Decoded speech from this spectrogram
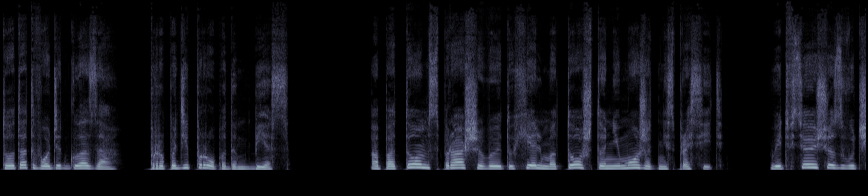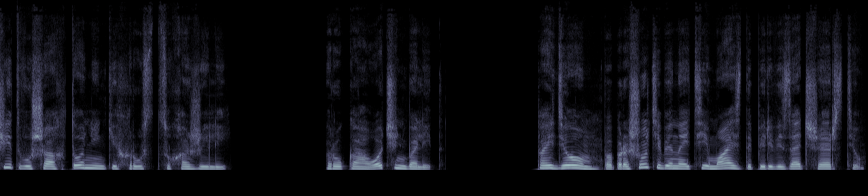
Тот отводит глаза. «Пропади пропадом, бес!» А потом спрашивает у Хельма то, что не может не спросить. Ведь все еще звучит в ушах тоненький хруст сухожилий. Рука очень болит. Пойдем, попрошу тебя найти мазь да перевязать шерстью.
